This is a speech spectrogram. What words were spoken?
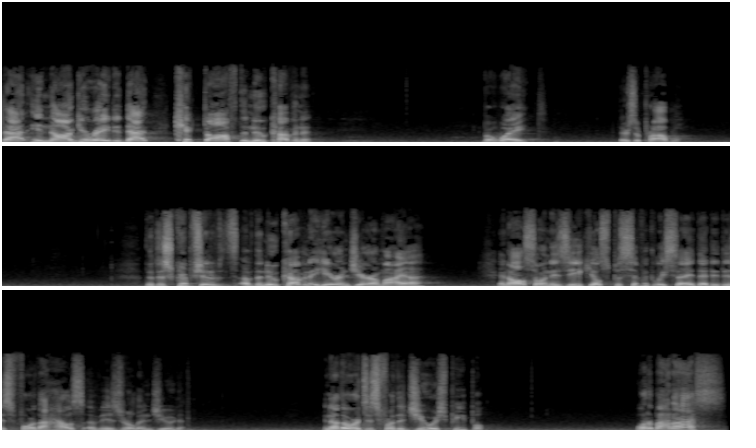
that inaugurated, that kicked off the new covenant. But wait, there's a problem. The descriptions of the new covenant here in Jeremiah and also in Ezekiel specifically say that it is for the house of Israel and Judah. In other words, it's for the Jewish people. What about us?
